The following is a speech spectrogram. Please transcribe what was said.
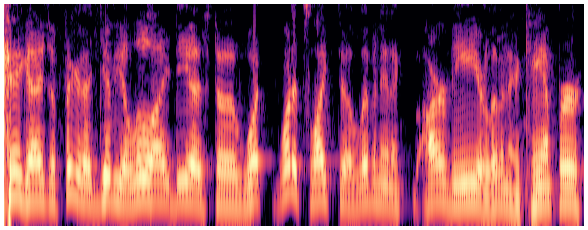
Okay guys, I figured I'd give you a little idea as to what, what it's like to living in an RV or living in a camper,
